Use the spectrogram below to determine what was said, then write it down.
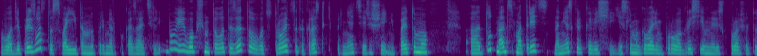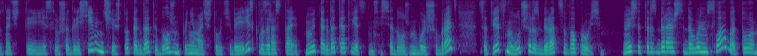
Вот, для производства свои там, например, показатели. Ну и, в общем-то, вот из этого вот строится как раз-таки принятие решений. Поэтому а, тут надо смотреть на несколько вещей. Если мы говорим про агрессивный риск-профиль, то значит, ты, если уж агрессивничаешь, то тогда ты должен понимать, что у тебя и риск возрастает, ну и тогда ты ответственность себя должен больше брать, соответственно, лучше разбираться в вопросе. Но если ты разбираешься довольно слабо, то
